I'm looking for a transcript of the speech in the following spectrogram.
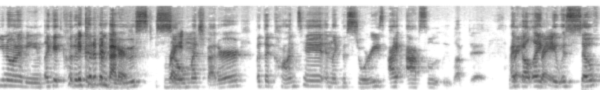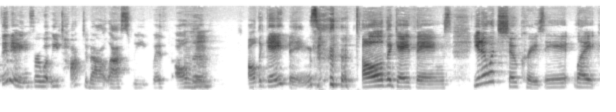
You know what I mean? Like it could have It could have been better. produced so Right. much better, but the content and like the stories, I absolutely loved it. I felt like right. it was so fitting for what we talked about last week with all the Mm-hmm. all the gay things. all the gay things. You know what's so crazy? Like,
